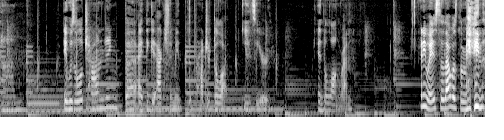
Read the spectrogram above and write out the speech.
um, it was a little challenging, but I think it actually made the project a lot easier in the long run anyway, so that was the main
